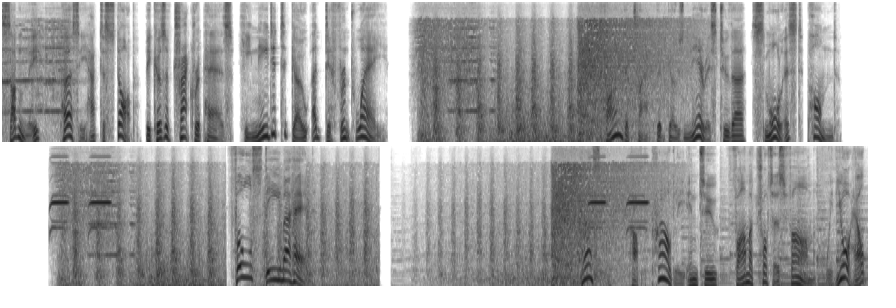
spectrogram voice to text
Suddenly, Percy had to stop because of track repairs. He needed to go a different way. Find the track that goes nearest to the smallest pond. Full steam ahead. Percy puffed proudly into Farmer Trotter's farm. With your help,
